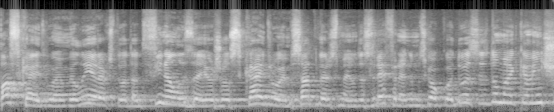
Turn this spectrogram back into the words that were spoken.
paskaidrojumu vēl ierakstot, tādu finalizējošo skaidrojumu satversmē, un tas referendums kaut ko dos. Es domāju, ka viņš,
